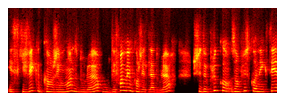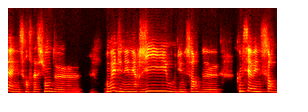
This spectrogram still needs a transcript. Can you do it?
Et ce qui fait que quand j'ai moins de douleur, ou des fois même quand j'ai de la douleur, je suis de plus en plus connectée à une sensation de ouais, d'une énergie ou d'une sorte de comme s'il y avait une sorte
